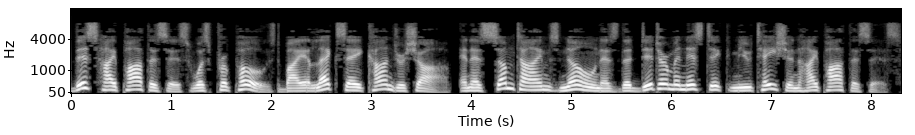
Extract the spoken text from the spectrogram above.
This hypothesis was proposed by Alexei Kondrashov, and is sometimes known as the deterministic mutation hypothesis.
